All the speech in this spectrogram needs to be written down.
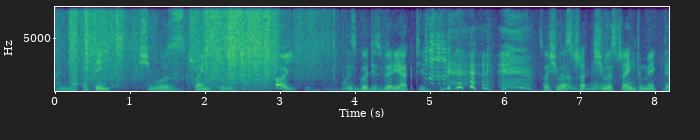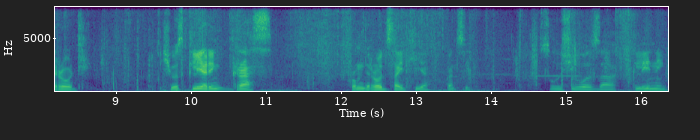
and I think she was trying to. Oi! This goat is very active. so she was she was trying to make the road. She was clearing grass from the roadside here. You can see. So she was uh, cleaning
